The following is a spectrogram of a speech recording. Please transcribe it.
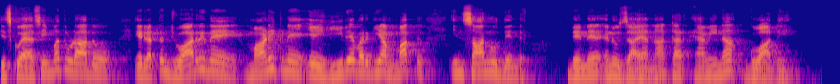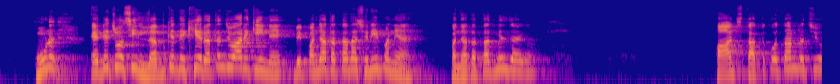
ਇਸਕੋ ਐਸੇ ਹੀ ਮਤ ਉਡਾ ਦੋ। ਇਹ ਰਤਨ ਜਵਾਹਰ ਨੇ, ਮਾਣਿਕ ਨੇ, ਇਹ ਹੀਰੇ ਵਰਗੀਆਂ ਮਤ ਇਨਸਾਨ ਨੂੰ ਦਿੰਦੇ ਦੇਨੇ ਇਹਨੂੰ ਜ਼ਾਇਆ ਨਾ ਕਰ, ਐਵੇਂ ਨਾ ਗਵਾ ਦੇ। ਹੁਣ ਇਹਦੇ ਚੋਂ ਅਸੀਂ ਲੱਭ ਕੇ ਦੇਖੀਏ, ਰਤਨ ਜਵਾਹਰ ਕੀ ਨੇ? ਵੀ ਪੰਜਾਂ ਤੱਤਾਂ ਦਾ ਸਰੀਰ ਬਣਿਆ ਹੈ। ਪੰਜਾਂ ਤੱਤਾਂ ਮਿਲ ਜਾਏਗਾ। ਪੰਜ ਤੱਤ ਕੋ ਤਨ ਰਚਿਓ।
